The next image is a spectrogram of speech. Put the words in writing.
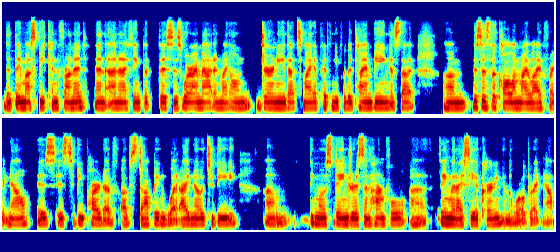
that they must be confronted. And, and I think that this is where I'm at in my own journey. That's my epiphany for the time being is that um, this is the call on my life right now is, is to be part of, of stopping what I know to be um, the most dangerous and harmful uh, thing that I see occurring in the world right now.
